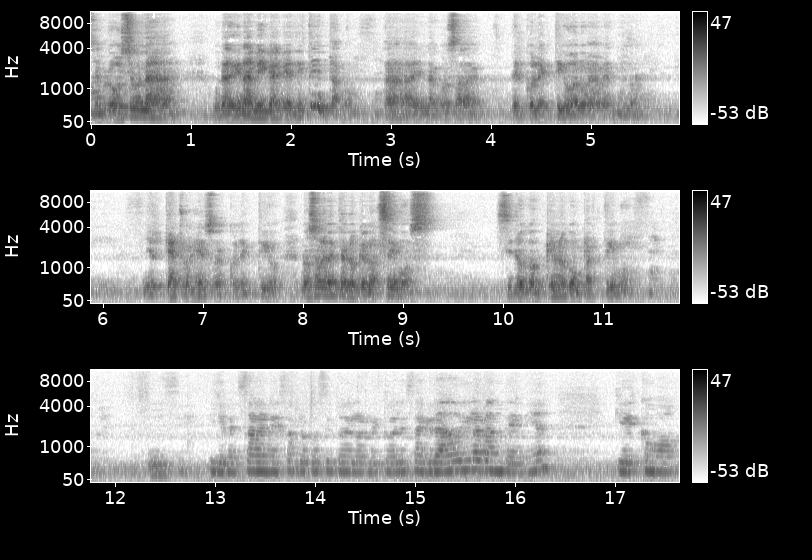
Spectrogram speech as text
se produce una, dinámica que es distinta, ¿no? Ah, hay una cosa del colectivo nuevamente, ¿no? Y el teatro es eso, el colectivo, no solamente lo que lo hacemos, sino con quién lo compartimos. Exactamente. Y yo pensaba en eso a propósito de los rituales sagrados y la pandemia, que es como,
